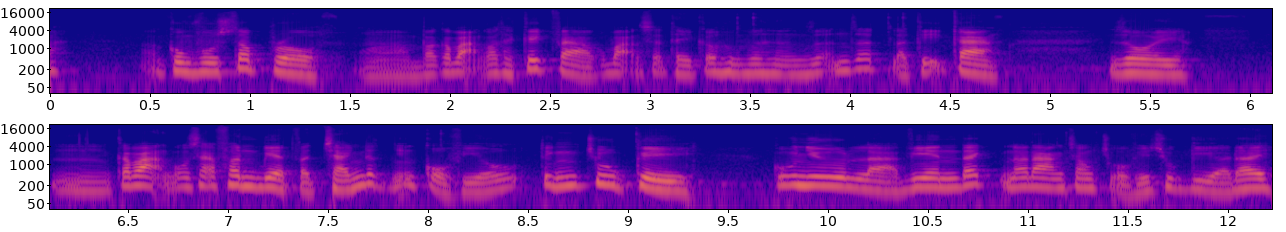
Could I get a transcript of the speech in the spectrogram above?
uh, Kung Fu Stop Pro uh, và các bạn có thể kích vào các bạn sẽ thấy có hướng dẫn rất là kỹ càng. Rồi Ừ, các bạn cũng sẽ phân biệt và tránh được những cổ phiếu tính chu kỳ cũng như là VN Index nó đang trong cổ phiếu chu kỳ ở đây.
